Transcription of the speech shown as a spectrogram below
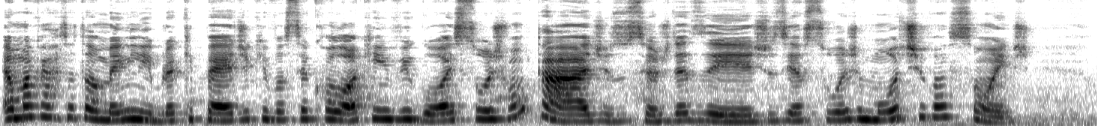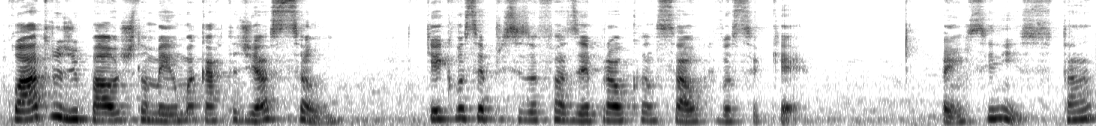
É uma carta também, Libra, que pede que você coloque em vigor as suas vontades, os seus desejos e as suas motivações. Quatro de paus também é uma carta de ação. O que, que você precisa fazer para alcançar o que você quer? Pense nisso, tá?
